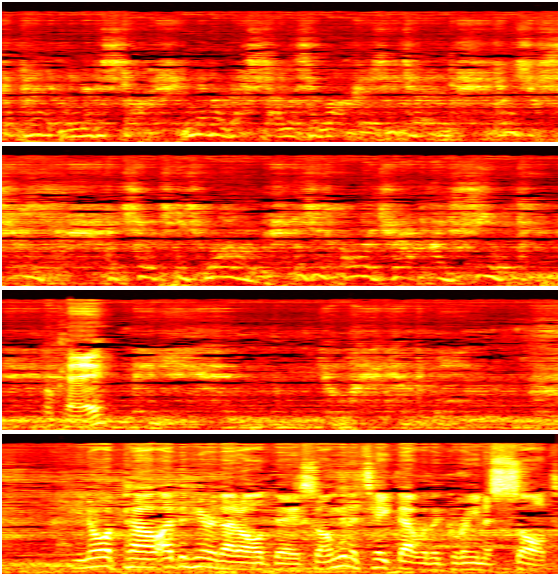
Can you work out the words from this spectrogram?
The planet will never stop, never rest unless the marker is returned. Don't you see? The church is wrong. This is all a trap. I've seen it. Okay. You know what, pal? I've been hearing that all day, so I'm gonna take that with a grain of salt.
